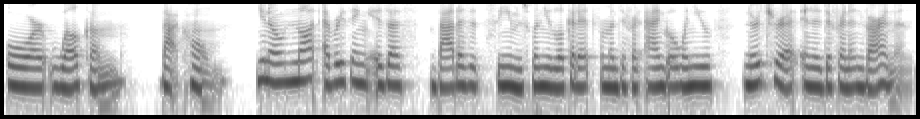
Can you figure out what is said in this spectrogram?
or welcome back home. You know, not everything is as bad as it seems when you look at it from a different angle, when you nurture it in a different environment.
